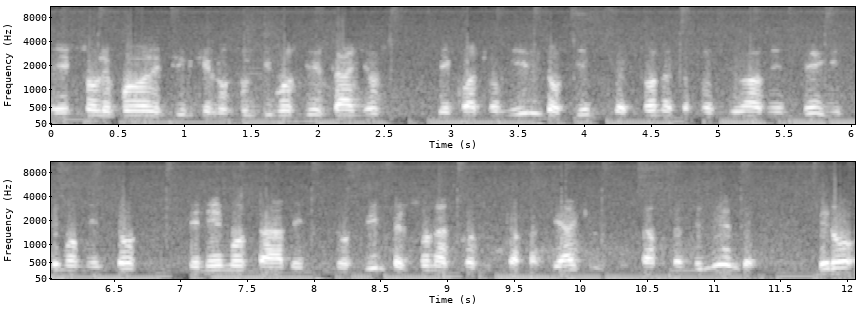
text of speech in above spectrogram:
Esto le puedo decir que en los últimos 10 años, de 4.200 personas aproximadamente, en este momento tenemos a 22.000 personas con discapacidad que estamos atendiendo. Pero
